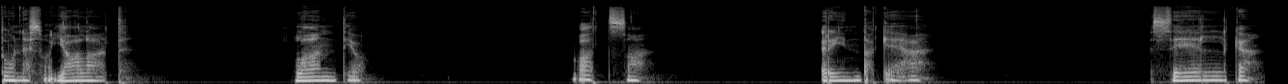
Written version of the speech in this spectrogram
Tunne sun jalat, lantio, vatsa, rintakehä, selkä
